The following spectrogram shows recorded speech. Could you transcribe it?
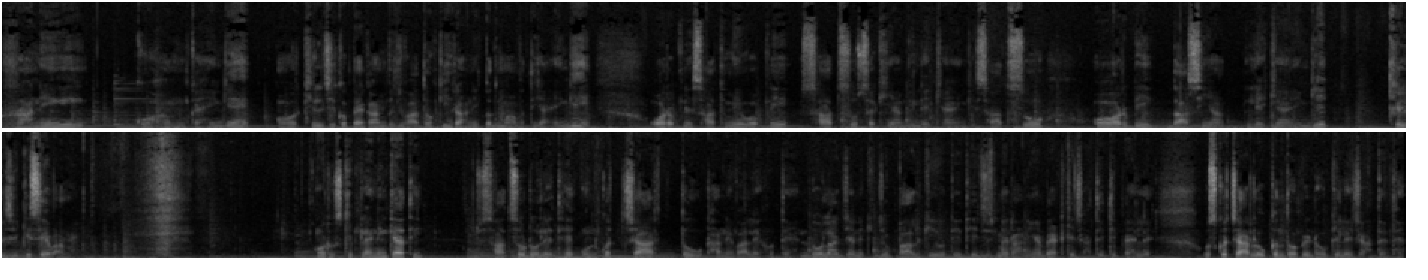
रानी को हम कहेंगे और खिलजी को पैगाम भिजवा दो कि रानी पद्मावती आएँगी और अपने साथ में वो अपनी 700 सखियाँ भी लेके आएँगी 700 और भी दासियाँ लेके आएँगी खिलजी की सेवा में। और उसकी प्लानिंग क्या थी? जो 700 डोले थे, उनको चार तो उठाने वाले होते हैं। डोला यानी कि जो पालकी होती थी, जिसमें रानियाँ बैठ के जाती थी पहले, उसको चार लोग कंधों पे ढो के ले जाते थे।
